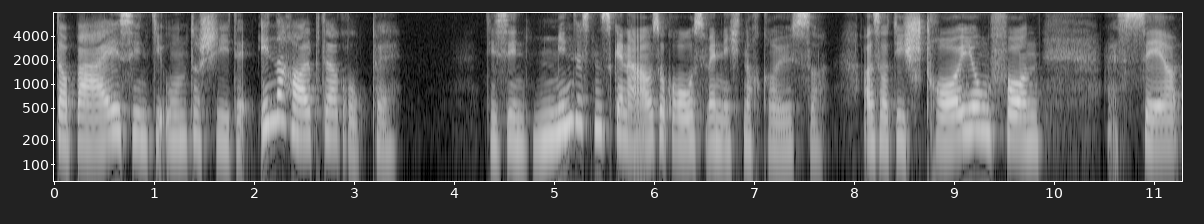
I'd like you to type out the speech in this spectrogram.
Dabei sind die Unterschiede innerhalb der Gruppe, die sind mindestens genauso groß, wenn nicht noch größer. Also die Streuung von sehr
